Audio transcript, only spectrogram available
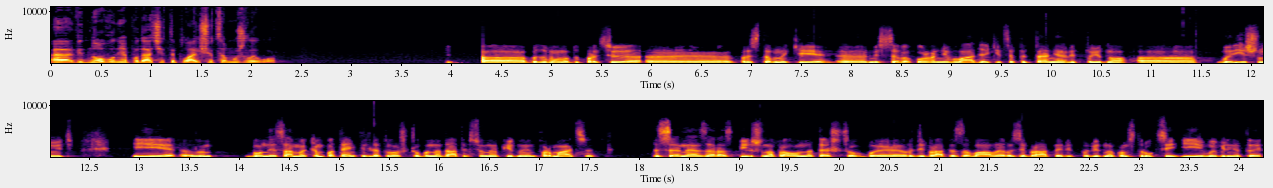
е, відновлення подачі тепла? І що це можливо? Безумовно, тут працює е, представники е, місцевих органів влади, які це питання відповідно е, вирішують, і е, вони саме компетентні для того, щоб надати всю необхідну інформацію. ДСНС зараз більше направлено на те, щоб розібрати завали, розібрати відповідно конструкції і вивільнити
